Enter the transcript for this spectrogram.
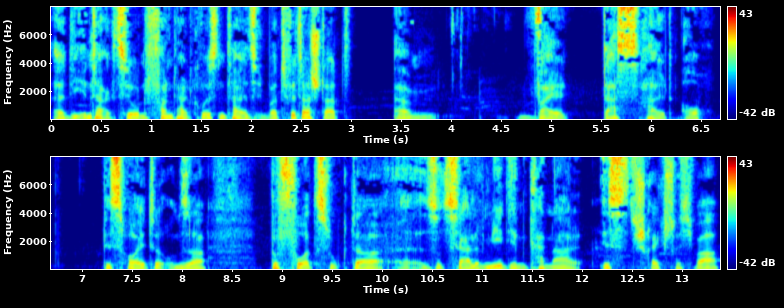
äh, die Interaktion fand halt größtenteils über Twitter statt, ähm, weil das halt auch bis heute unser bevorzugter äh, soziale Medienkanal ist, Schrägstrich war.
